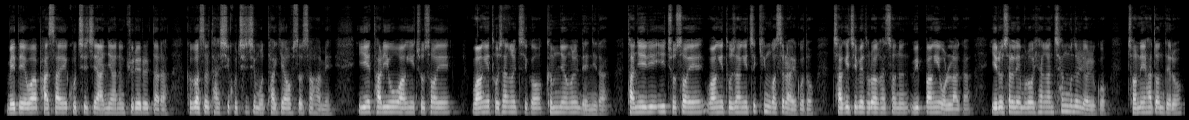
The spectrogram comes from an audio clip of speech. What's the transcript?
메대와 바사에 고치지 아니하는 규례를 따라 그것을 다시 고치지 못하게 하옵소서 하매 이에 다리오 왕이 조서에 왕의 도장을 찍어 금령을 내니라. 다니엘이 이 조서에 왕의 도장이 찍힌 것을 알고도 자기 집에 돌아가서는 윗방에 올라가 예루살렘으로 향한 창문을 열고 전에 하던 대로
